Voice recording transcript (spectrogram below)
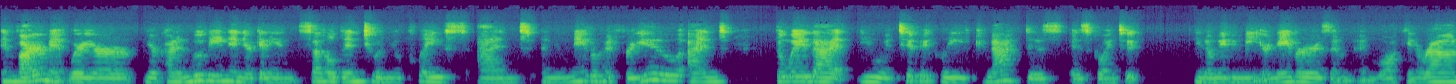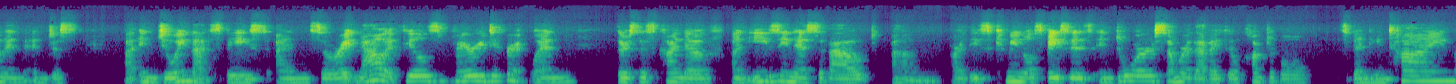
environment where you're you're kind of moving and you're getting settled into a new place and a new neighborhood for you and the way that you would typically connect is is going to you know maybe meet your neighbors and, and walking around and, and just uh, enjoying that space and so right now it feels very different when there's this kind of uneasiness about um, are these communal spaces indoors somewhere that I feel comfortable spending time?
